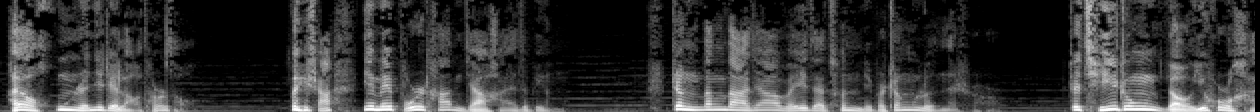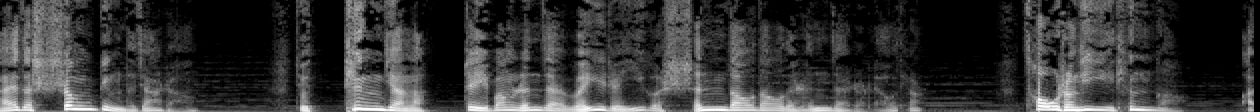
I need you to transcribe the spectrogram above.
还要轰人家这老头走，为啥？因为不是他们家孩子病了。正当大家围在村里边争论的时候，这其中有一户孩子生病的家长。就听见了这帮人在围着一个神叨叨的人在这聊天，凑上去一听啊，哎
